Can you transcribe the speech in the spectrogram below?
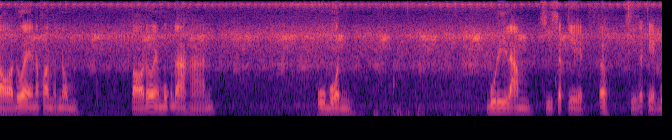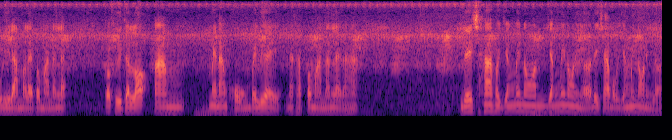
ต่อด้วยนครพนม ต่อด้วยมุกดาหาร อุบล บุรีรัมย์ศรีสะเกดเออศรีสะเกดบุรีรัมย์อะไรประมาณนั้นแหละ ก็คือจะเลาะตามแม่น้ำโขงไปเรื่อยนะครับ ประมาณนั้นแหละนะฮะเดชาบอกยังไม่นอนยังไม่นอนอีกเหรอเดชาบอกยังไม่นอนอีกเหรอ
